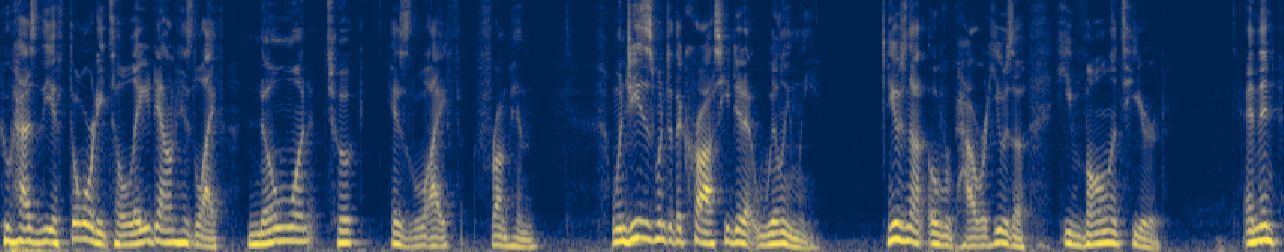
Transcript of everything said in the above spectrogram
who has the authority to lay down his life. No one took his life from him. When Jesus went to the cross, he did it willingly. He was not overpowered. He was a he volunteered. And then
